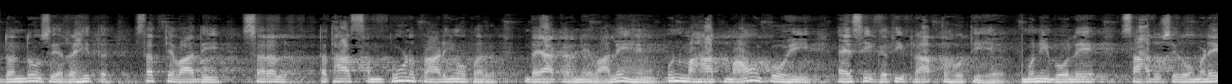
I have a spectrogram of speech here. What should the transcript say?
द्वंद्वों से रहित, सत्यवादी, सरल तथा संपूर्ण प्राणियों पर दया करने वाले हैं, उन महात्माओं को ही ऐसी गति प्राप्त होती है। मुनि बोले, साधु शिरोमणे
